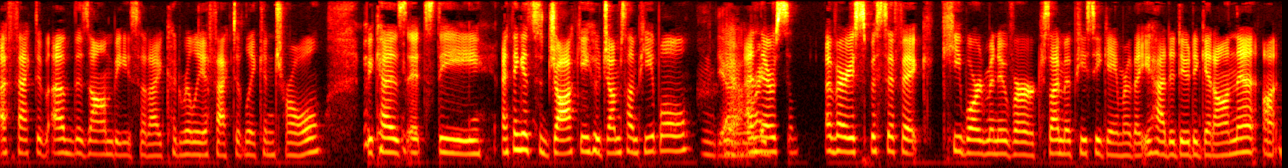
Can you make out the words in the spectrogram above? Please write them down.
effective of the zombies that I could really effectively control because it's the I think it's the jockey who jumps on people mm, Yeah, and right. there's a very specific keyboard maneuver because I'm a PC gamer that you had to do to get on that on,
